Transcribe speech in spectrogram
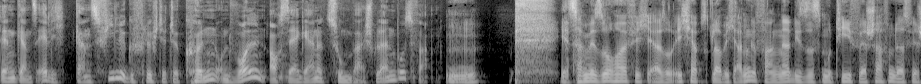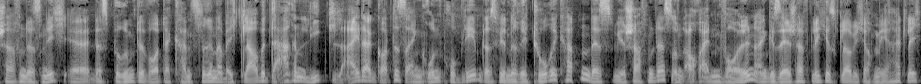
Denn ganz ehrlich, ganz viele Geflüchtete können und wollen auch sehr gerne zum Beispiel einen Bus fahren. Mhm. Jetzt haben wir so häufig, also ich habe es, glaube ich, angefangen, ne? dieses Motiv, wir schaffen das, wir schaffen das nicht, äh, das berühmte Wort der Kanzlerin. Aber ich glaube, darin liegt leider Gottes ein Grundproblem, dass wir eine Rhetorik hatten, dass wir schaffen das und auch ein Wollen, ein gesellschaftliches, glaube ich, auch mehrheitlich.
